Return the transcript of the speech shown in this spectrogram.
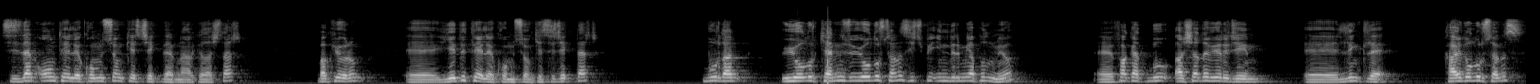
sizden 10 TL komisyon keseceklerini arkadaşlar. Bakıyorum e, 7 TL komisyon kesecekler. Buradan üye olur kendiniz üye olursanız hiçbir indirim yapılmıyor. E, fakat bu aşağıda vereceğim e, linkle kaydolursanız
